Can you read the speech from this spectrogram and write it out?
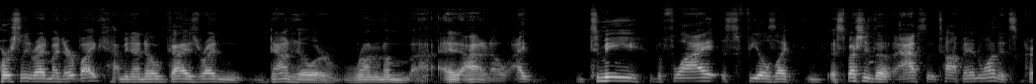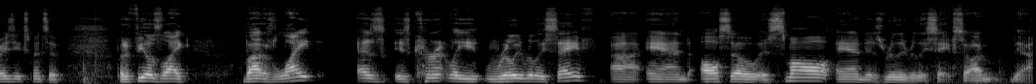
personally, riding my dirt bike. I mean, I know guys riding downhill or running them, uh, and I don't know. I to me the fly feels like, especially the absolute top end one. It's crazy expensive, but it feels like about as light as is currently really really safe, uh, and also is small and is really really safe. So I'm yeah.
